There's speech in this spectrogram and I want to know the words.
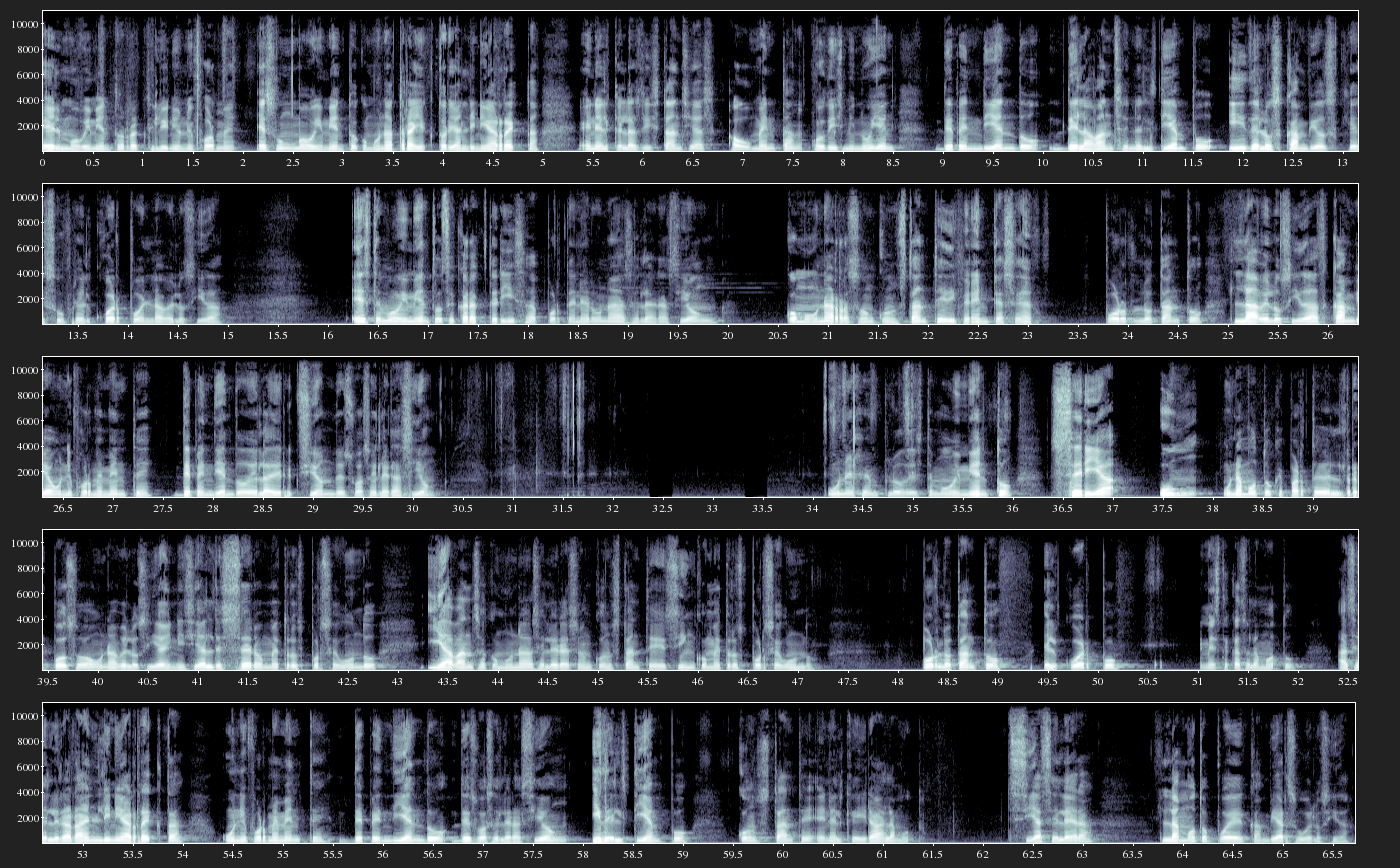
El movimiento rectilíneo uniforme es un movimiento como una trayectoria en línea recta en el que las distancias aumentan o disminuyen dependiendo del avance en el tiempo y de los cambios que sufre el cuerpo en la velocidad. Este movimiento se caracteriza por tener una aceleración como una razón constante diferente a cero. Por lo tanto, la velocidad cambia uniformemente dependiendo de la dirección de su aceleración. Un ejemplo de este movimiento sería una moto que parte del reposo a una velocidad inicial de 0 metros por segundo y avanza con una aceleración constante de 5 metros por segundo. Por lo tanto, el cuerpo, en este caso la moto, acelerará en línea recta uniformemente dependiendo de su aceleración y del tiempo constante en el que irá la moto. Si acelera, la moto puede cambiar su velocidad.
